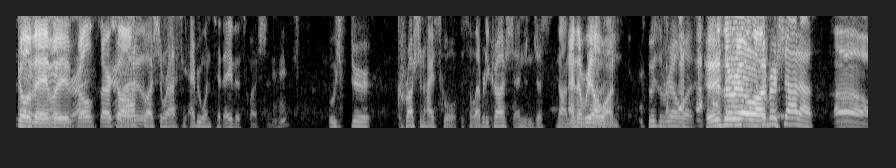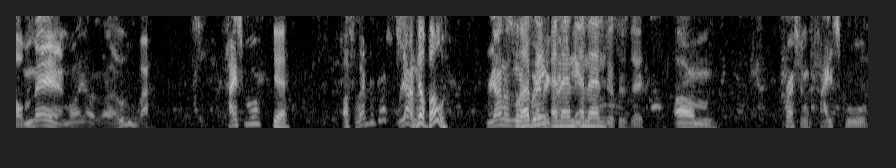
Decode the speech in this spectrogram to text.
circle, be. baby. Right? Full circle. Last question. We're asking everyone today this question. Mhm. Who's your crush in high school? The celebrity crush and just non And the real one. Who's the real one? Who's the real one? Give her one? a shout out. Oh man, boy, uh, ooh, wow. high school? Yeah. Oh, celebrity crush? Rihanna. No, both. Rihanna's Celebrity, my celebrity and then- and then- still to this day. Um, crush in high school.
